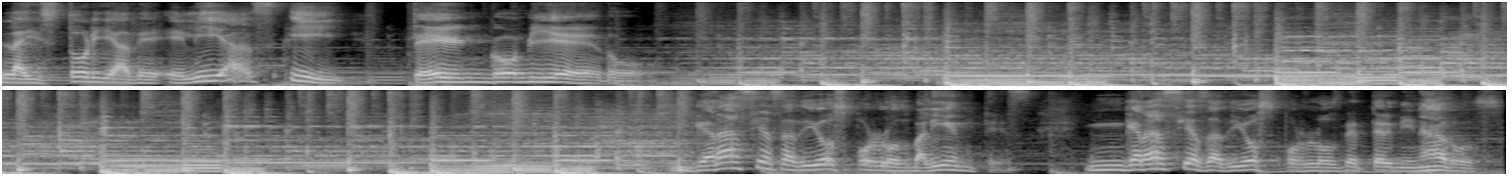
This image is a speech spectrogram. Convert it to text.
la historia de Elías y tengo miedo. Gracias a Dios por los valientes. Gracias a Dios por los determinados.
